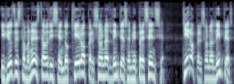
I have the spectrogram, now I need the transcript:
Y Dios de esta manera estaba diciendo, quiero a personas limpias en mi presencia, quiero a personas limpias.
